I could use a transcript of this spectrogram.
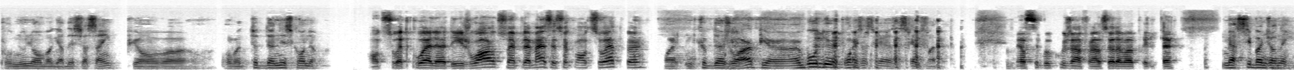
pour nous, on va garder ça simple, puis on va, on va tout donner ce qu'on a. On te souhaite quoi, là? Des joueurs, tout simplement? C'est ça qu'on te souhaite, quoi? Oui, une coupe de joueurs, puis un, beau deux points, ça serait, ça serait le fun. Merci beaucoup, Jean-François, d'avoir pris le temps. Merci, bonne journée.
